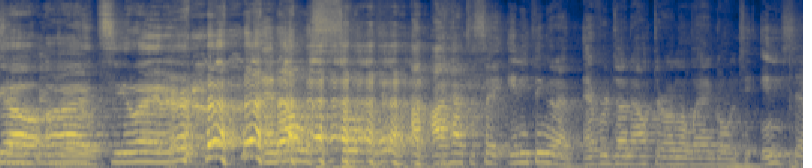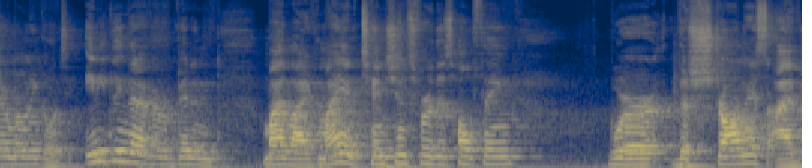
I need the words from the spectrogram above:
you go. All right, see you later. and I was so. I, I have to say, anything that I've ever done out there on the land, going to any ceremony, going to anything that I've ever been in my life, my intentions for this whole thing were the strongest I've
